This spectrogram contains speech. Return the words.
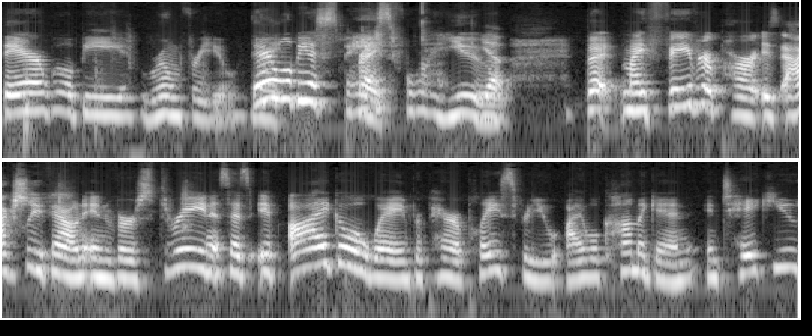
there will be room for you. There Right. will be a space Right. for you. Yep. But my favorite part is actually found in verse 3, and it says, If I go away and prepare a place for you, I will come again and take you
